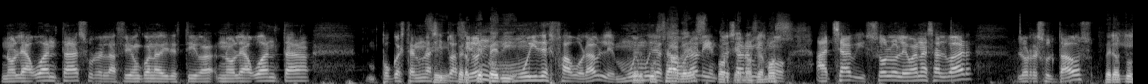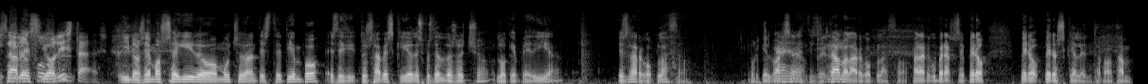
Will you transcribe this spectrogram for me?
no le aguanta, su relación con la directiva no le aguanta. Un poco está en una Sí, situación muy desfavorable, muy, Pero muy sabes, desfavorable. Y entonces ahora mismo hemos- a Xavi solo le van a salvar los resultados Pero y- tú y sabes, los futbolistas. y nos hemos seguido mucho durante este tiempo, es decir, tú sabes que yo después del 2-8 lo que pedía es largo plazo. Porque el Barça necesitaba pero- largo plazo para recuperarse. Pero, pero, pero es que el entorno tam-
